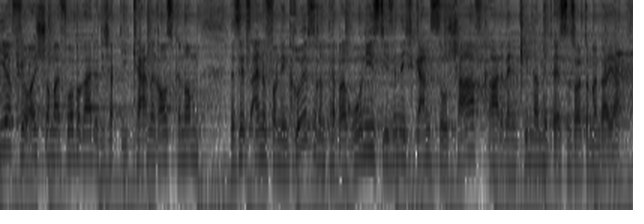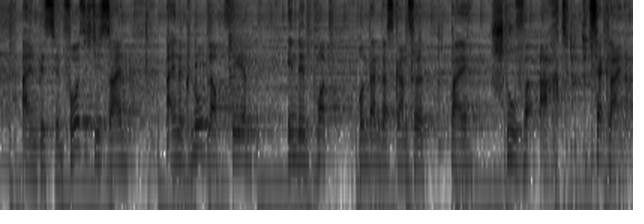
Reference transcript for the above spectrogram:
hier für euch schon mal vorbereitet. Ich habe die Kerne rausgenommen. Das ist jetzt eine von den größeren Peperonis, die sind nicht ganz so scharf. Gerade wenn Kinder mitessen sollte man da ja ein bisschen vorsichtig sein. Eine Knoblauchzehe in den Pott und dann das Ganze bei Stufe 8 zerkleinern.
